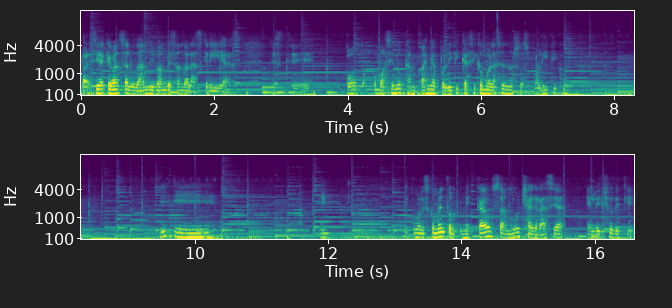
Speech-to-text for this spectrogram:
parecía que van saludando y van besando a las crías, este, como, haciendo campaña política, así como lo hacen nuestros políticos. Y, y, como les comento, me causa mucha gracia el hecho de que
